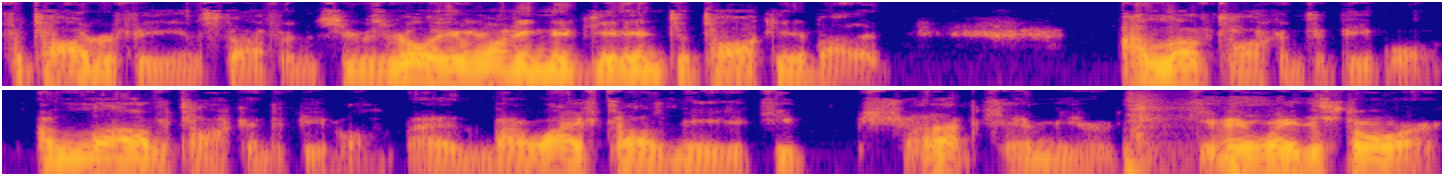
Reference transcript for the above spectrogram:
photography and stuff, and she was really wanting to get into talking about it. I love talking to people. I love talking to people. I, my wife tells me to keep shut up, Kim. You're giving away the store.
